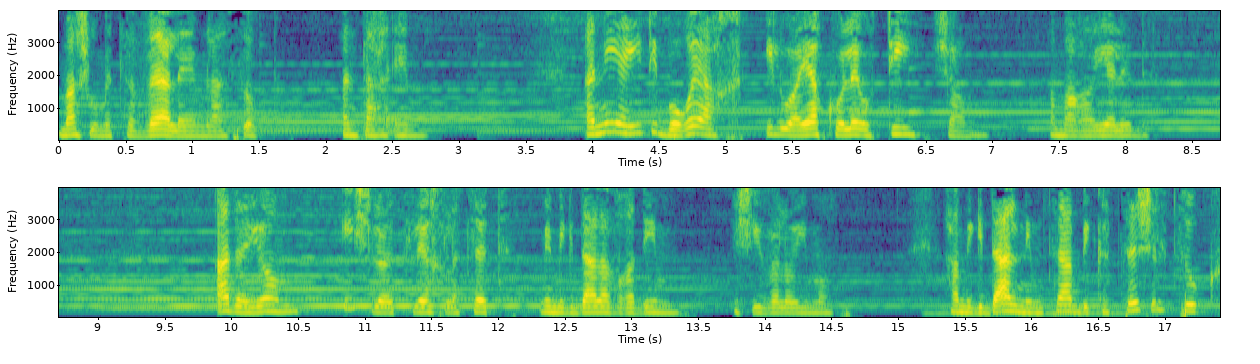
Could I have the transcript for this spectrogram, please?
מה שהוא מצווה עליהם לעשות, ענתה האם. אני הייתי בורח אילו היה כולא אותי שם, אמר הילד. עד היום איש לא הצליח לצאת ממגדל הורדים, השיבה לו אמו. המגדל נמצא בקצה של צוק,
